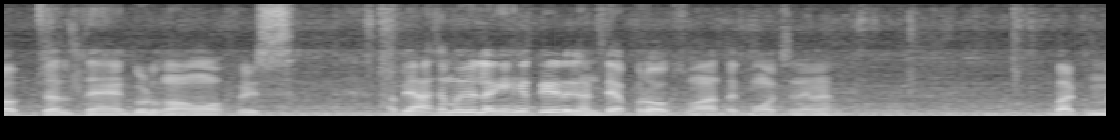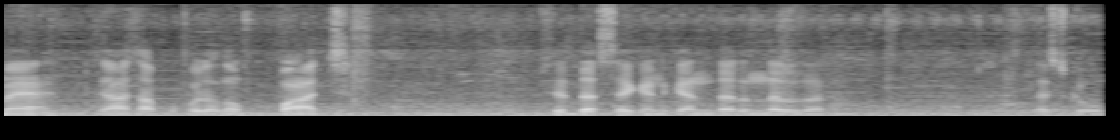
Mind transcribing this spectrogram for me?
सो अब चलते हैं गुड़गांव ऑफ़िस। अब यहाँ से मुझे लगेंगे डेढ़ घंटे अप्रॉक्स वहाँ तक पहुँचने में। बट मैं यहाँ से आपको पहुँचाता हूँ पाँच से दस सेकेंड के अंदर अंदर, उधर। लेट्स गो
